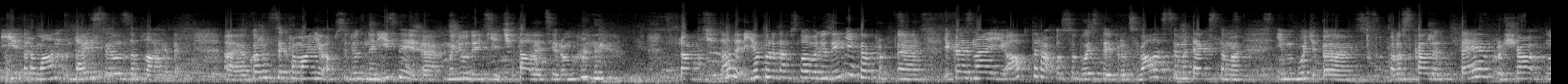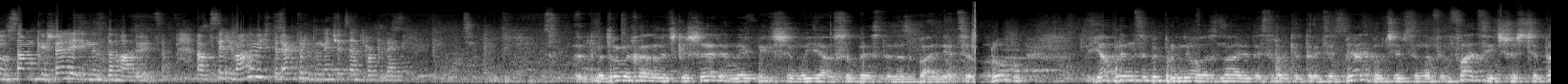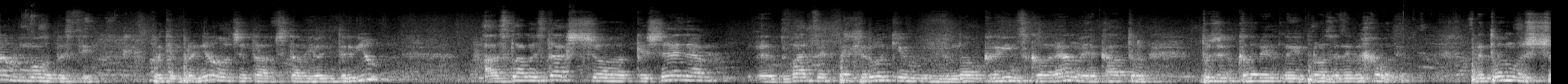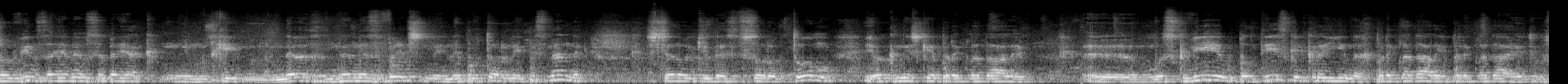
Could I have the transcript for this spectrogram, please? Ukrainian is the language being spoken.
І роман Дай сили заплакати. Е, Кожен з цих романів абсолютно різний. Е, Ми люди, які читали ці романи, справді читали. І я передам слово людині, яка е, яка знає і автора особисто і працювала з цими текстами, і, мабуть, е, розкаже те, про що ну сам Кишеля і не здогадується. Василь Іванович, директор одиничого центру академії. Дмитро Михайлович Кишеля найбільше моє особисте надбання цього року. Я, в принципі, про нього знаю десь років 35, бо вчився на філфаці, щось читав в молодості, потім про нього читав, читав його інтерв'ю. А склалось так, що Кишеля е, 25 років на українську арену як автор дуже колоритної прози не виходив. При тому, що він заявив себе як такий не- не- незвичний, неповторний письменник ще років десь 40 тому. Його книжки перекладали е, в Москві, в Балтійських країнах, перекладали і перекладають у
